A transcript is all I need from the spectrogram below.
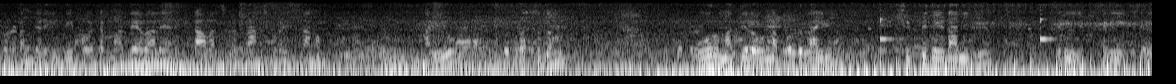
చూడడం జరిగింది. పోచమ్మ దేవాలయానికి కావాల్సిన ప్లాన్స్ కూడా ఇస్తాను. మరియు ప్రస్తుతం ఊరు మధ్యలో ఉన్న బొడ్డురాయిని షిఫ్ట్ చేయడానికి శ్రీ శ్రీ శ్రీ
